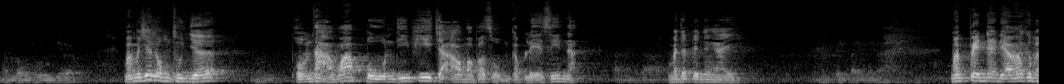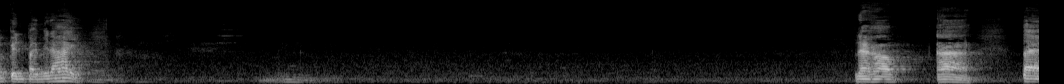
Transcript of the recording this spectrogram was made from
มันลงทุนเยอะ มันไม่ใช่ลงทุนเยอะ ผมถามว่าปูนที่พี่จะเอามาผสมกับเลซินอะ มันจะเป็นยังไง มันเป็นไปไม่ได้มันเป็นอย่างเดียวก็คือมันเป็นไปไม่ได้ นะครับ อ่า แต่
